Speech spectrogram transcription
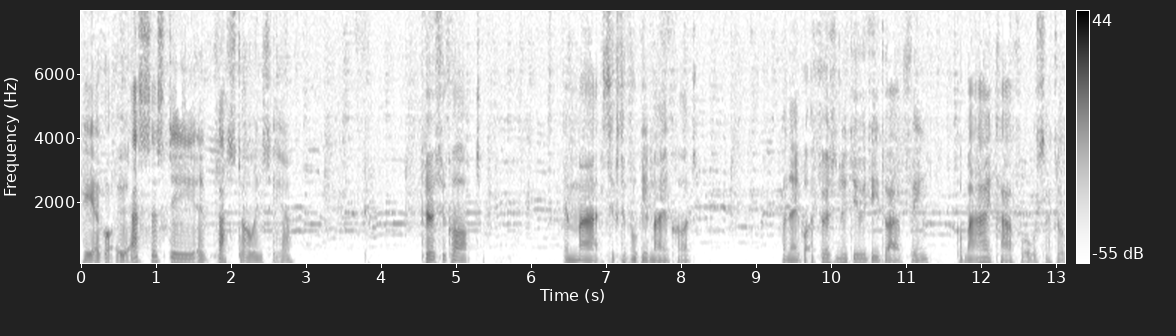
here got a SSD and flash storage here. Plus we got a my 64 gig memory card. And then got a version of DVD drive thing. Got my iCloud photo set up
